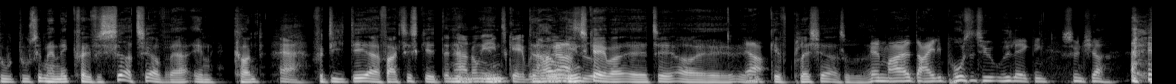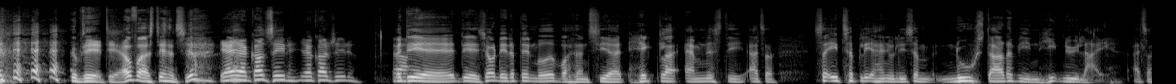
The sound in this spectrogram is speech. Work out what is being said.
du, du er simpelthen ikke kvalificeret til at være en kont. Ja. Fordi det er faktisk... Et, Den har en, nogle en- egenskaber, Den har nogle Ja. egenskaber øh, til at øh, Ja. ja. give pleasure og så videre. Det er en meget dejlig, positiv udlægning, synes jeg. Jamen, det, det er jo faktisk det, han siger. Ja, jeg kan godt se det. Jeg kan godt se det. Men det, er- det er sjovt netop den måde, hvor han siger, at hækler amnesty, altså, så etablerer han jo ligesom, nu starter vi en helt ny leg. Altså,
